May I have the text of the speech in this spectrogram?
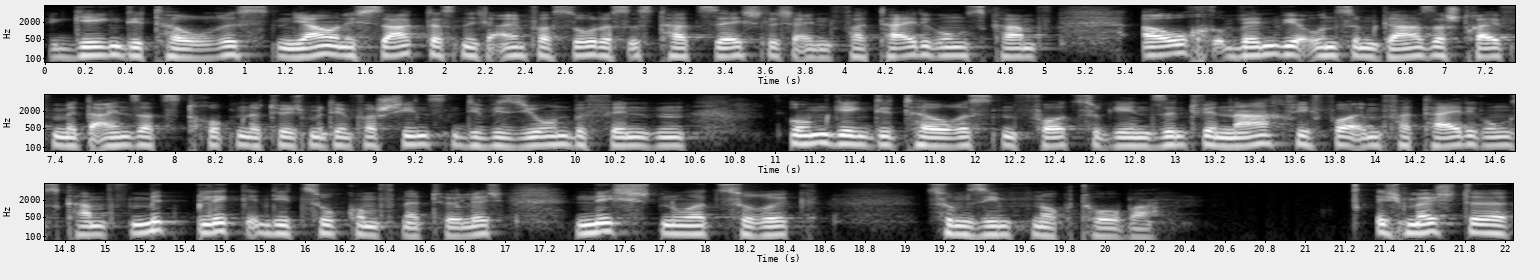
gegen die Terroristen. Ja, und ich sage das nicht einfach so, das ist tatsächlich ein Verteidigungskampf, auch wenn wir uns im Gazastreifen mit Einsatztruppen natürlich mit den verschiedensten Divisionen befinden. Um gegen die Terroristen vorzugehen, sind wir nach wie vor im Verteidigungskampf mit Blick in die Zukunft natürlich, nicht nur zurück zum 7. Oktober. Ich möchte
